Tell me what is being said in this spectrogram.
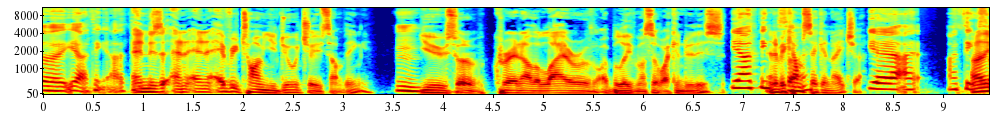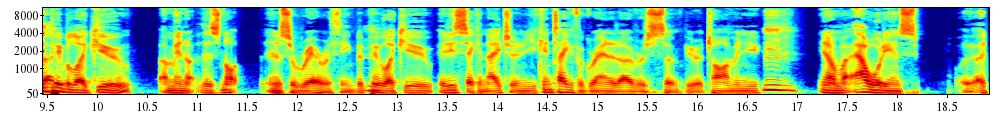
So yeah, I think I think And is and, and every time you do achieve something, Mm. you sort of create another layer of I believe myself, I can do this. yeah, I think And it becomes second nature. Yeah, I I think And I so. think people like you, I mean, there's not and it's a rarer thing, Mm. but people like you, it is second nature, and you can take it for granted over a certain period of time. And you, Mm. you know, our audience are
